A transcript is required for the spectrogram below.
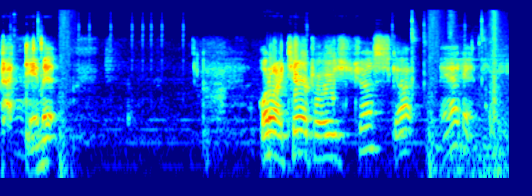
God damn it. One of my territories just got mad at me.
